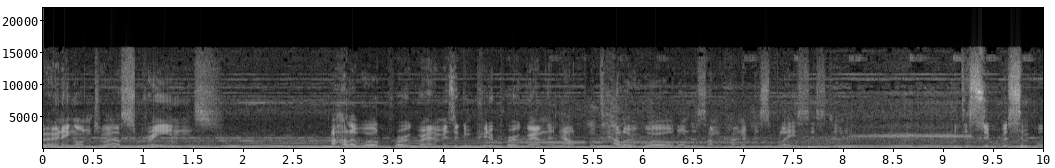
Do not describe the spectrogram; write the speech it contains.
burning onto our screens. A Hello World program is a computer program that outputs Hello World onto some kind of display system. It's a super simple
